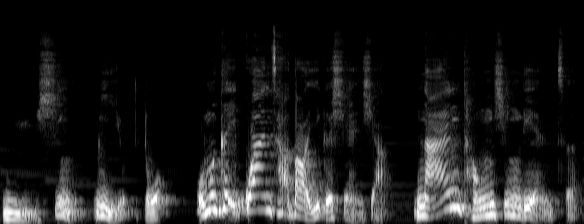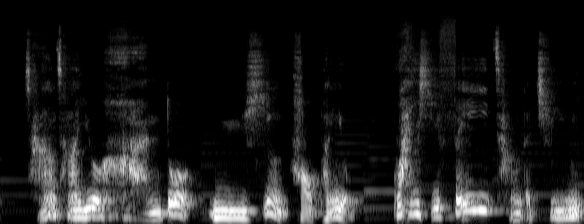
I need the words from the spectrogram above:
女性密友多？我们可以观察到一个现象：男同性恋者常常有很多女性好朋友。关系非常的亲密，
